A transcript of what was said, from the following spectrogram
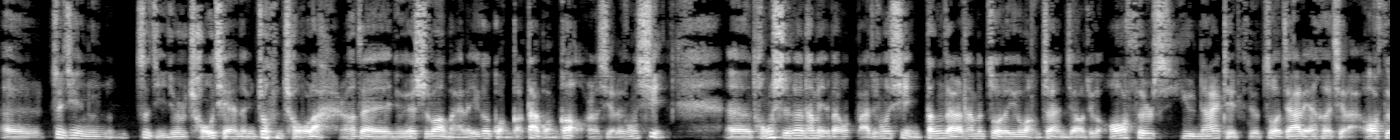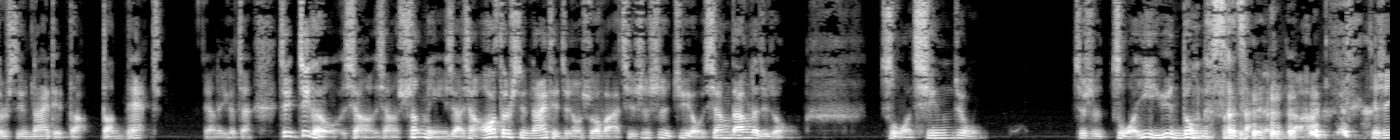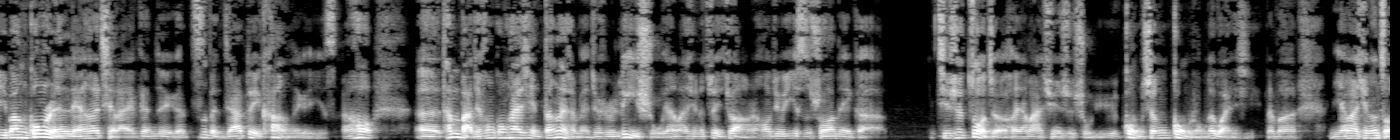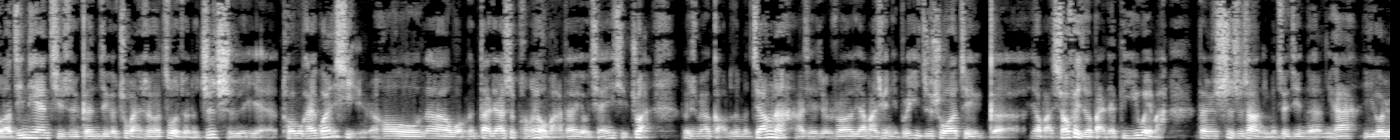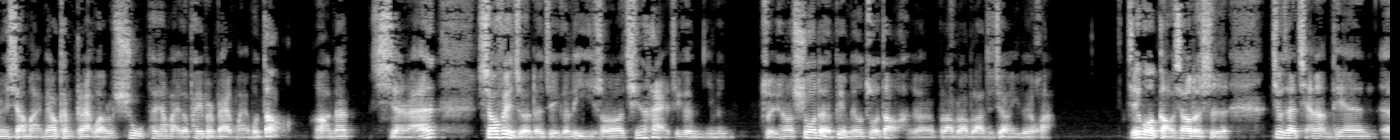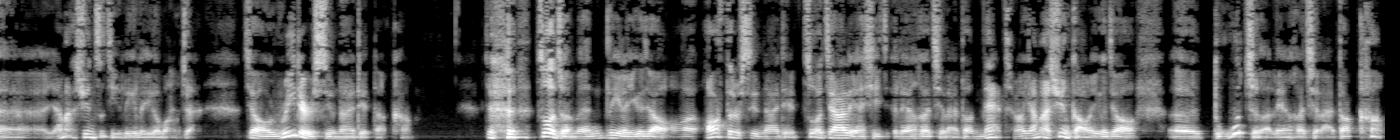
呃，最近自己就是筹钱，等于众筹了，然后在《纽约时报》买了一个广告大广告，然后写了一封信，呃，同时呢，他们也把把这封信登在了他们做的一个网站，叫这个 Authors United，就作家联合起来，Authors United dot dot net。这样的一个站，这这个我想想声明一下，像 Authors United 这种说法，其实是具有相当的这种左倾这种就是左翼运动的色彩的，对吧？就是一帮工人联合起来跟这个资本家对抗那个意思。然后，呃，他们把这封公开信登在上面，就是隶属亚马逊的罪状，然后就意思说那个。其实作者和亚马逊是属于共生共荣的关系。那么，亚马逊能走到今天，其实跟这个出版社和作者的支持也脱不开关系。然后，那我们大家是朋友嘛，大家有钱一起赚，为什么要搞得这么僵呢？而且就是说，亚马逊你不是一直说这个要把消费者摆在第一位嘛？但是事实上，你们最近的，你看一个人想买 Malcolm Gladwell 的书，他想买个 paperback 买不到啊，那显然消费者的这个利益受到了侵害。这个你们嘴上说的并没有做到，呃，巴拉巴拉巴拉，就这样一堆话。结果搞笑的是，就在前两天，呃，亚马逊自己立了一个网站，叫 ReadersUnited.com，就 作者们立了一个叫 Authors United 作家联系联合起来到 net，然后亚马逊搞了一个叫呃读者联合起来到 com，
